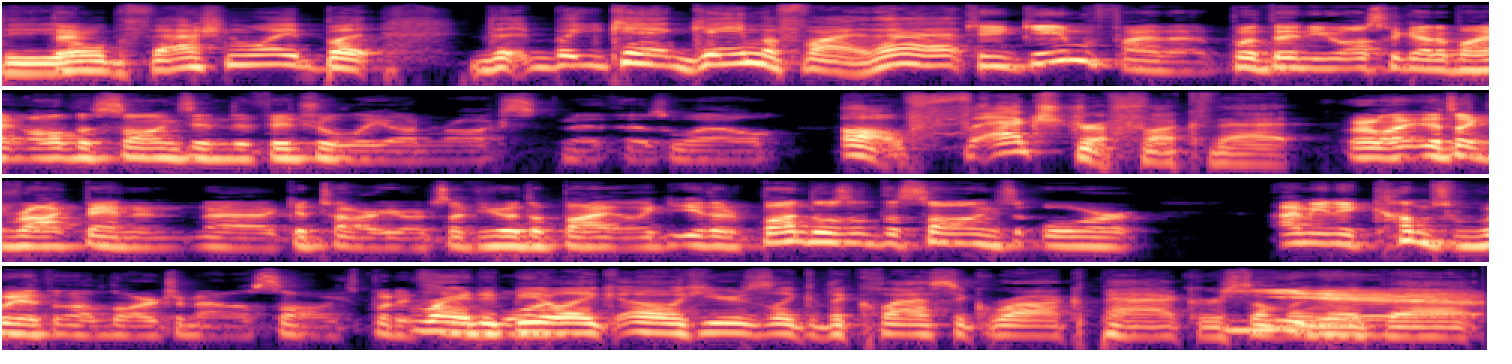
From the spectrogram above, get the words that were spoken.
the Then- old fashioned way, but th- but you can't gamify that. can't gamify that, but then you also got to buy all the songs individually on Rocksmith as well. Oh, f- extra fuck that. Or like it's like Rock Band and uh, Guitar Hero and stuff. You have to buy like either bundles of the songs or I mean it comes with a large amount of songs. But if Right, it'd be like, "Oh, here's like the classic rock pack or something like that."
